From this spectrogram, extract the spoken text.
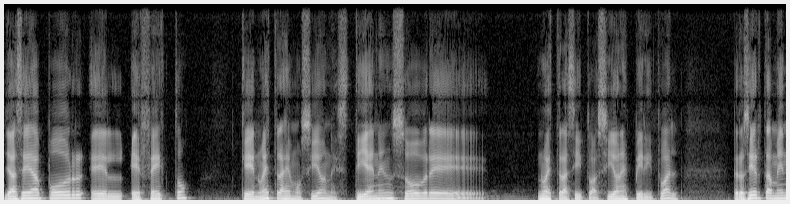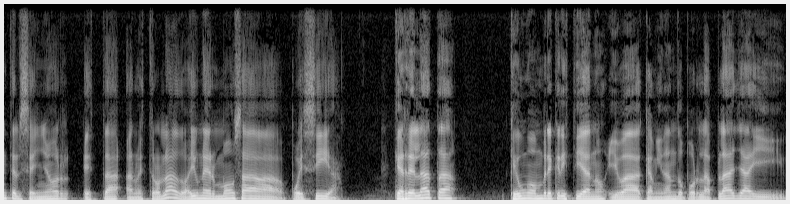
ya sea por el efecto que nuestras emociones tienen sobre nuestra situación espiritual. Pero ciertamente el Señor está a nuestro lado. Hay una hermosa poesía que relata que un hombre cristiano iba caminando por la playa y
